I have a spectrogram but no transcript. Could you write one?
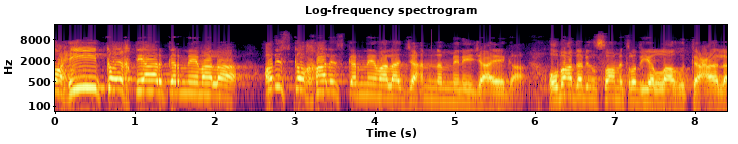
توحید کو اختیار کرنے والا اور اس کو خالص کرنے والا جہنم میں نہیں جائے گا۔ عبادہ بن صامت رضی اللہ تعالی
